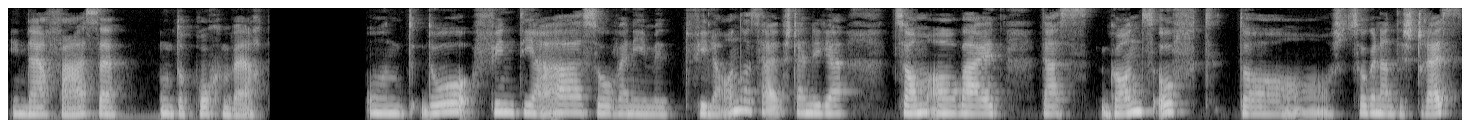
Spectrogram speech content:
in der Phase unterbrochen wird. Und da finde ich auch so, wenn ich mit vielen anderen Selbstständigen zusammenarbeite, dass ganz oft der sogenannte Stress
